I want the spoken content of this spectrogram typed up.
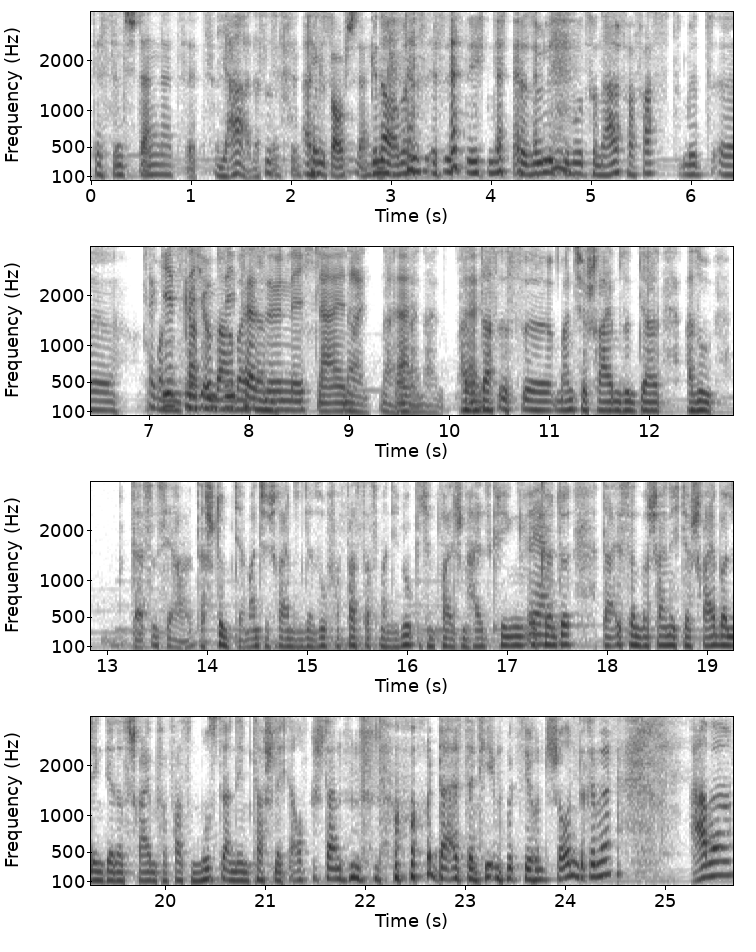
Das sind Standardsätze. Ja, das ist, das also Textbausteine. genau, aber es ist, es ist nicht, nicht persönlich emotional verfasst mit äh, da geht's nicht um Sie persönlich, nein. Nein, nein, nein, nein. nein. Also nein. das ist, äh, manche Schreiben sind ja, also das ist ja, das stimmt ja. Manche Schreiben sind ja so verfasst, dass man die wirklich einen falschen Hals kriegen äh, ja. könnte. Da ist dann wahrscheinlich der Schreiberling, der das Schreiben verfassen musste, an dem Tag schlecht aufgestanden. da ist dann die Emotion schon drinne. Aber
